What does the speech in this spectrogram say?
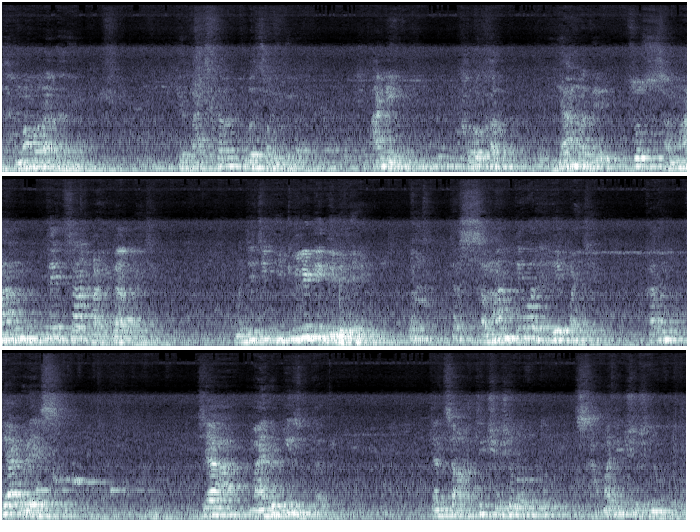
धर्मावर आधारित हे राजकारण पुढे चालू केलं. आणि खरोखर यामध्ये जो समानतेचा अधिकार पाहिजे म्हणजे जी इक्विलिटी दिलेली आहे त्या समानतेवर हे पाहिजे. कारण त्यावेळेस ज्या मायनॉरिटीज होतात त्यांचं आर्थिक शोषण होत होतं सामाजिक शोषण होत होतं.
